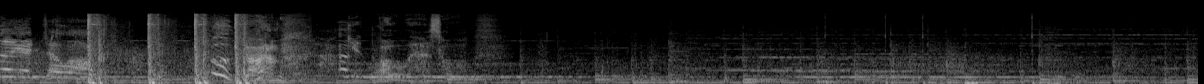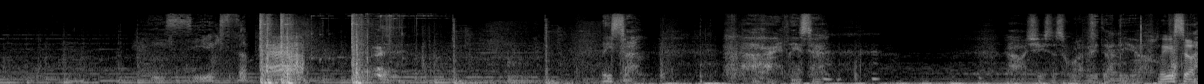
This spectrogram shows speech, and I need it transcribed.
Lay it to us. Got him. Get low, asshole. Lisa. All right, Lisa. Oh, Jesus, what have they done to you? Lisa.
